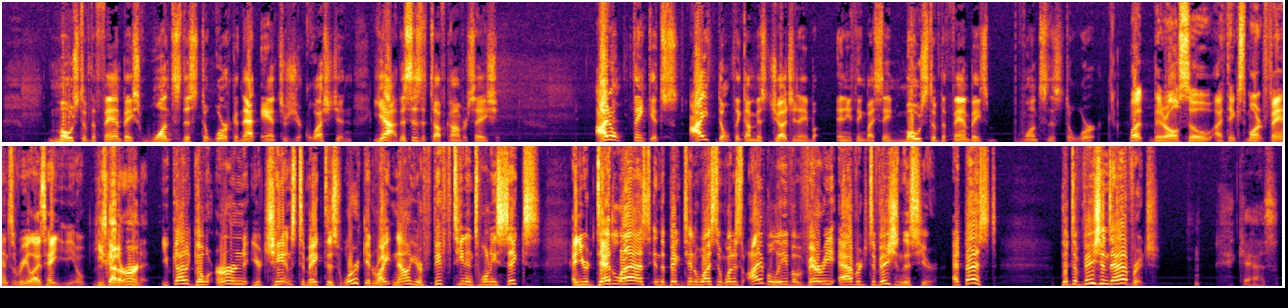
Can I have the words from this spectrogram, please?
Most of the fan base wants this to work, and that answers your question. Yeah, this is a tough conversation. I don't think it's. I don't think I'm misjudging any, anything by saying most of the fan base wants this to work. But they're also, I think, smart fans and realize, hey, you know, He's got to earn it. you got to go earn your chance to make this work. And right now, you're 15 and 26, and you're dead last in the Big Ten West in what is, I believe, a very average division this year at best. The division's average. Kaz.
